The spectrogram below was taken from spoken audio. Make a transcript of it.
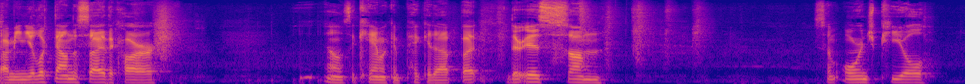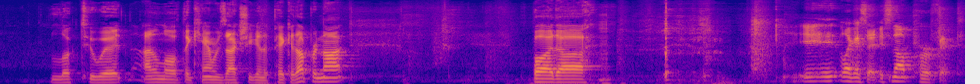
I mean, you look down the side of the car. I don't know if the camera can pick it up, but there is some some orange peel look to it. I don't know if the camera's actually going to pick it up or not. But uh, it, like I said, it's not perfect.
